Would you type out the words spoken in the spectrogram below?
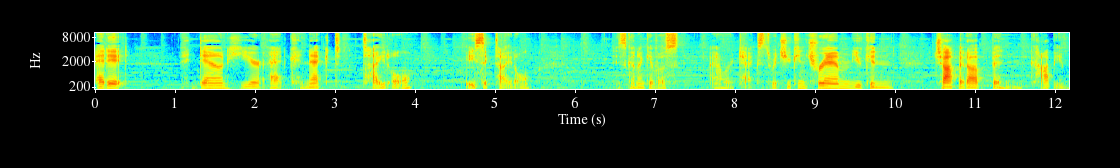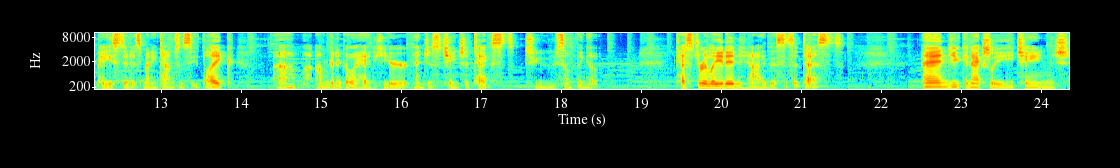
edit and down here at connect title basic title is going to give us our text, which you can trim, you can chop it up and copy and paste it as many times as you'd like. Um, I'm going to go ahead here and just change the text to something of test related. Hi, this is a test. And you can actually change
